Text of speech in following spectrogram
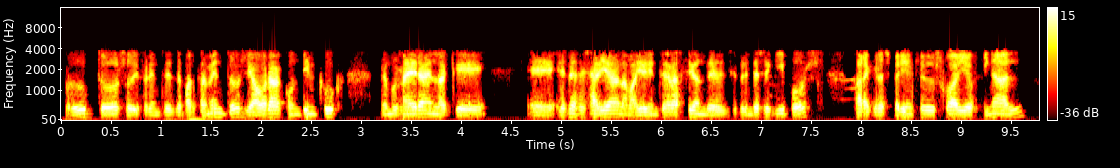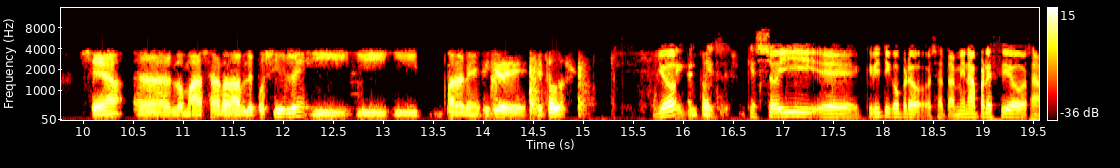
productos o diferentes departamentos, y ahora con Tim Cook vemos una era en la que eh, es necesaria la mayor integración de diferentes equipos para que la experiencia de usuario final sea eh, lo más agradable posible y, para el beneficio de, todos. Yo, que, soy eh, crítico, pero o sea, también aprecio, o sea,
